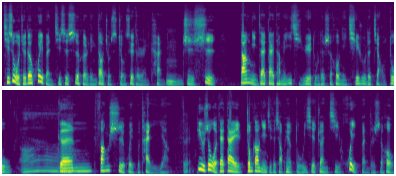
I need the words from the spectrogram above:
其实我觉得绘本其实适合零到九十九岁的人看。嗯，只是当你在带他们一起阅读的时候，你切入的角度啊，跟方式会不太一样。对，譬如说我在带中高年级的小朋友读一些传记绘本的时候，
